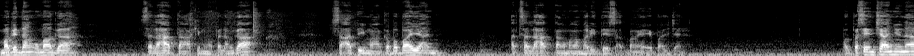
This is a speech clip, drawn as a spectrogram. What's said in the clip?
Magandang umaga sa lahat ng aking mga palangga, sa ating mga kababayan, at sa lahat ng mga marites at mga epal dyan. Pagpasensyaan nyo na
